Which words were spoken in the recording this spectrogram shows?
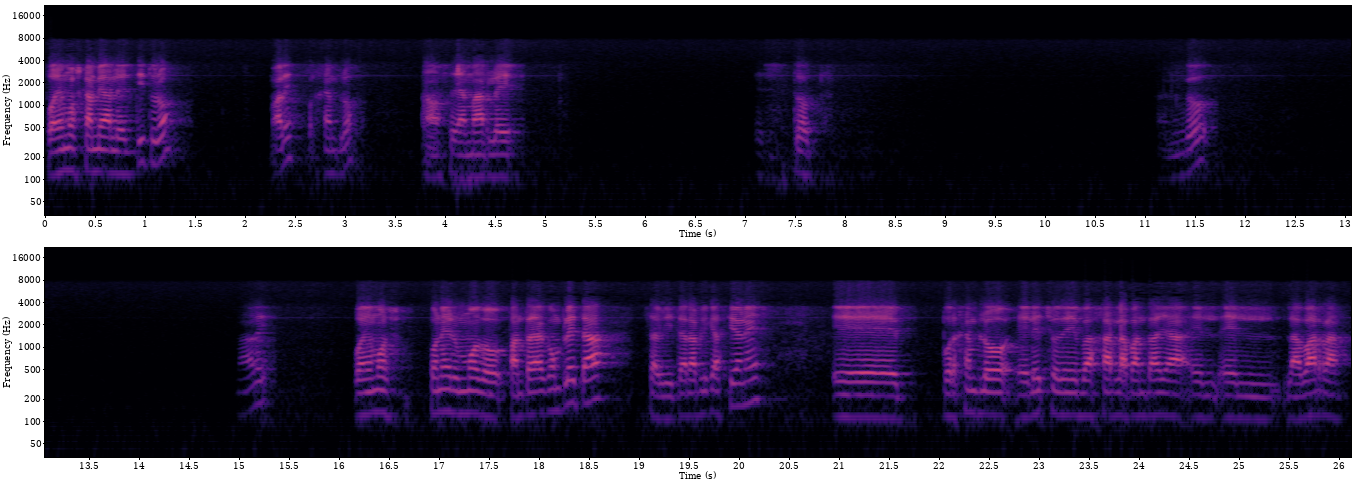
Podemos cambiarle el título, ¿vale? Por ejemplo, Vamos a llamarle stop and go. ¿Vale? Podemos poner un modo pantalla completa, deshabilitar aplicaciones. Eh, por ejemplo, el hecho de bajar la pantalla, la barra,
